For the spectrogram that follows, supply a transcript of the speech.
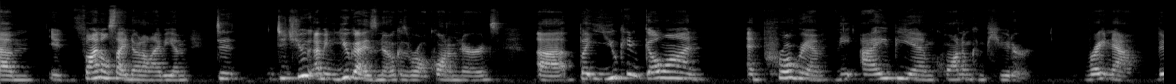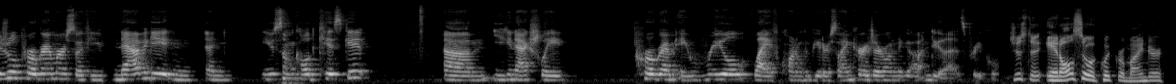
um, final side note on IBM, did, did you, I mean, you guys know because we're all quantum nerds, uh, but you can go on and program the IBM quantum computer right now visual programmer. So if you navigate and, and use something called Qiskit, um, you can actually program a real life quantum computer. So I encourage everyone to go out and do that. It's pretty cool. Just a, and also a quick reminder:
